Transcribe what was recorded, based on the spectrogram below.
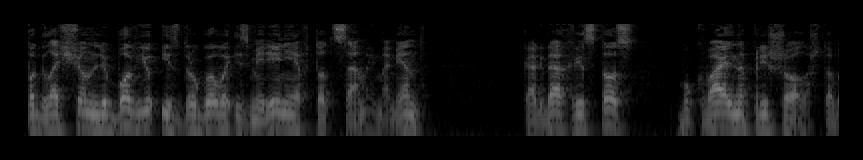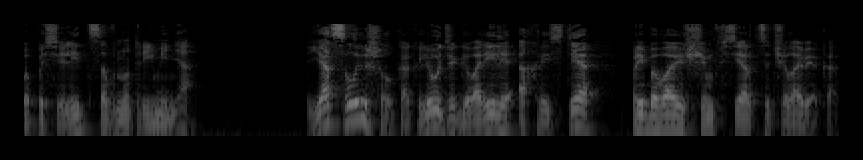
поглощен любовью из другого измерения в тот самый момент, когда Христос буквально пришел, чтобы поселиться внутри меня. Я слышал, как люди говорили о Христе, пребывающем в сердце человека.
